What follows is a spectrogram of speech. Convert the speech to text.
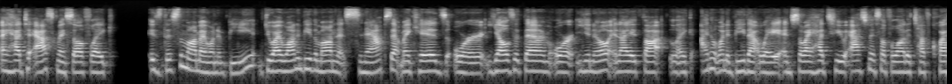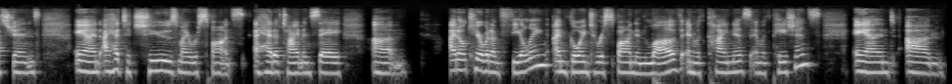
I had to ask myself, like, is this the mom I want to be? Do I want to be the mom that snaps at my kids or yells at them or, you know? And I thought, like, I don't want to be that way. And so I had to ask myself a lot of tough questions and I had to choose my response ahead of time and say, um, I don't care what I'm feeling. I'm going to respond in love and with kindness and with patience. And, um,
